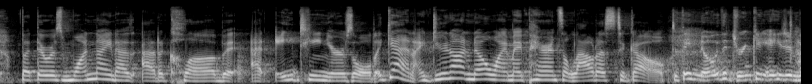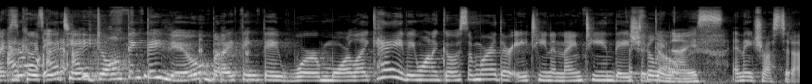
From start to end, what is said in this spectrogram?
but there was one night at, at a club at 18 years old. Again, I do not know why my parents allowed us to go. Did they know the drinking age in Mexico is 18? I, I don't think they knew, but I think they were more like, hey, they want to go somewhere. They're 18 and 19. They should really go. nice. And they trusted us.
